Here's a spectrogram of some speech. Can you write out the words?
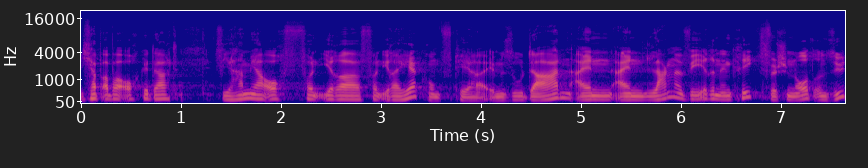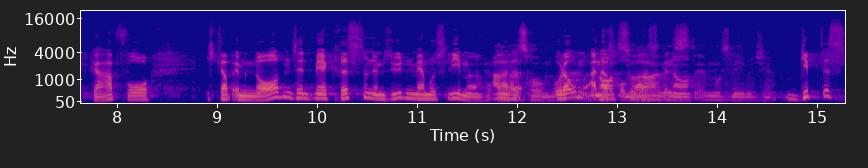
Ich habe aber auch gedacht, Sie haben ja auch von Ihrer, von ihrer Herkunft her im Sudan einen, einen lange währenden Krieg zwischen Nord und Süd gehabt, wo ich glaube, im Norden sind mehr Christen und im Süden mehr Muslime. Andersrum. Oder um, andersrum war es, genau. Gibt es,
